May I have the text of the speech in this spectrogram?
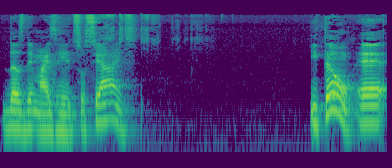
das demais redes sociais. Então, é,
